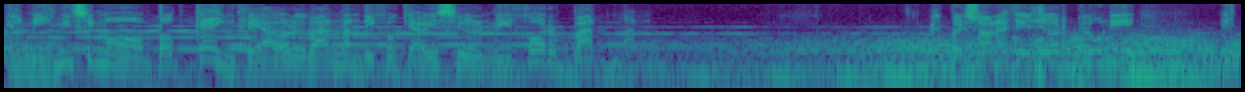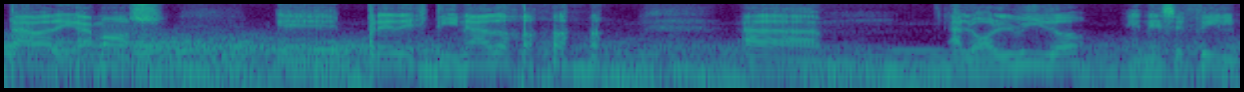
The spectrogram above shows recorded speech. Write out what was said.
el mismísimo Bob Kane, creador de Batman, dijo que había sido el mejor Batman. El personaje de George Clooney estaba, digamos, eh, predestinado al olvido en ese film.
